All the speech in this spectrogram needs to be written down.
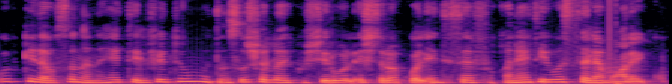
وبكده وصلنا لنهاية الفيديو. ما تنسوش ال like وال share والاشتراك والإنتساب في قناتي. والسلام عليكم.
